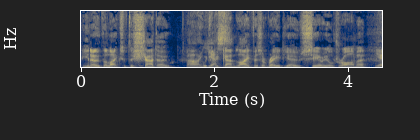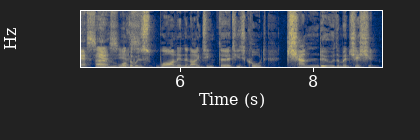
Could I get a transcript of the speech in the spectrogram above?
You know, the likes of The Shadow, uh, which yes. began life as a radio serial drama. Yes, yes, um, Well, there was one in the 1930s called Chandu the Magician.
